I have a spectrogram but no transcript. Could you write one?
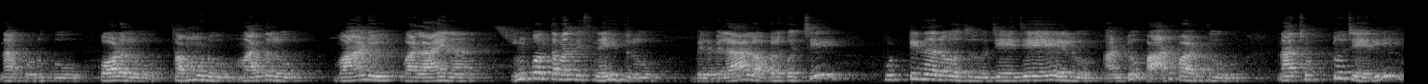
నా కొడుకు కోడలు తమ్ముడు మరదలు వాణి వాళ్ళ ఆయన ఇంకొంతమంది స్నేహితులు బిలబిలా లోపలికొచ్చి పుట్టినరోజు జేజేలు అంటూ పాట పాడుతూ నా చుట్టూ చేరి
